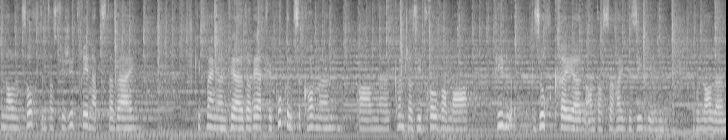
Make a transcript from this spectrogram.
Von allen Sorten, das Jüdrin es dabei. Es gibt Mengen, der Wert für gucken zu kommen. Und äh, Künstler sind froh, wenn wir viel Besuch kriegen und dass sie heute gesehen Von allem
